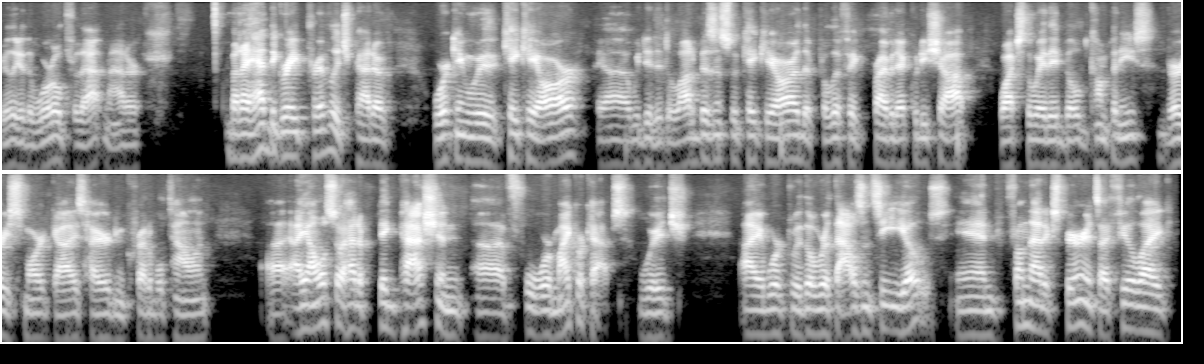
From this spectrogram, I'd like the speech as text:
really the world for that matter. But I had the great privilege, Pat, of working with KKR. Uh, we did a lot of business with KKR, the prolific private equity shop. Watched the way they build companies. Very smart guys, hired incredible talent. Uh, I also had a big passion uh, for microcaps, which I worked with over a thousand CEOs. And from that experience, I feel like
